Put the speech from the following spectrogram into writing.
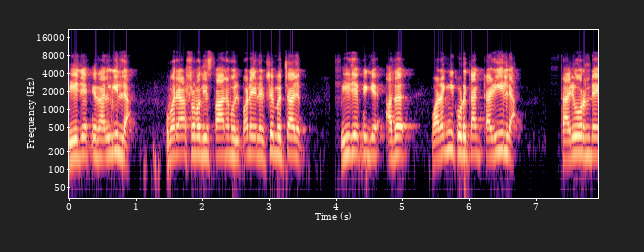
ബി ജെ പി നൽകില്ല. ഉപരാഷ്ട്രപതി സ്ഥാനം ഉൾപ്പെടെ ലക്ഷ്യം വെച്ചാലും ബി ജെ പിക്ക് അത് വഴങ്ങിക്കൊടുക്കാൻ കഴിയില്ല. തരൂറിന്റെ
